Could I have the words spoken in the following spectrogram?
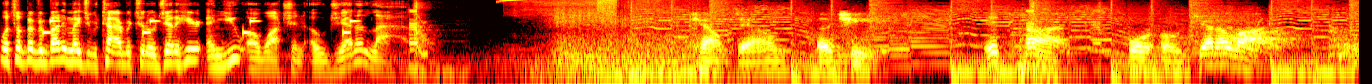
What's up, everybody? Major Retired Richard Ojeda here, and you are watching Ojeda Live. Countdown achieved. It's time for Ojeda Live.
